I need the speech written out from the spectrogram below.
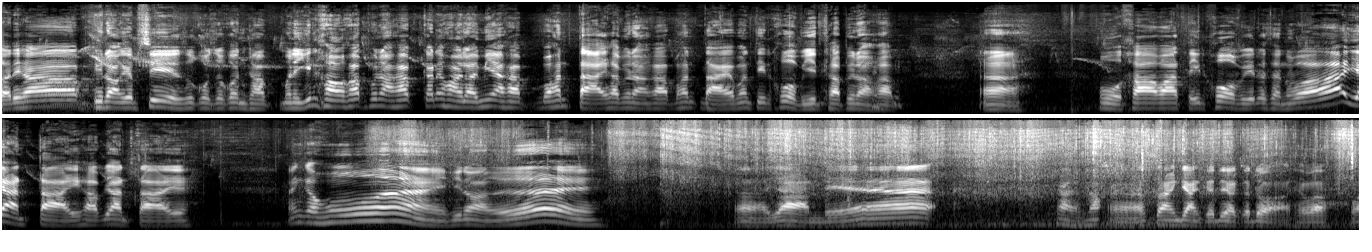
สวัสดีครับพี่น้องเอฟซีสุโขสุคนครับวันนี้กินข้าวครับพี่น้องครับกันในหอยลอยเมียครับบ่ทันตายครับพี่น้องครับบ่ทันตายมันติดโควิดครับพี่น้องครับอ่าโอ้ข่าวว่าติดโควิดว่าซั่นว่าย่านตายครับย่านตายนั่นก็ห้วยพี่น้องเอ้ยอ่าย่านเด้ใช่เนาะอ่าสร้างย่านกระเดือกกระดอใช่ป่ะไหว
